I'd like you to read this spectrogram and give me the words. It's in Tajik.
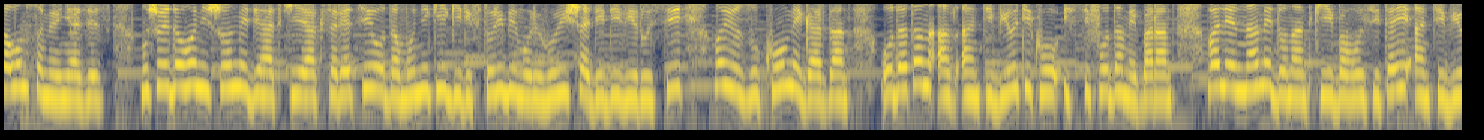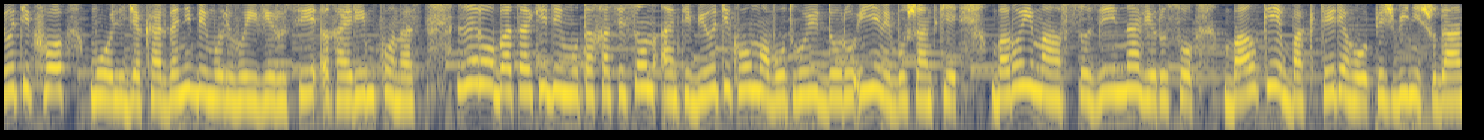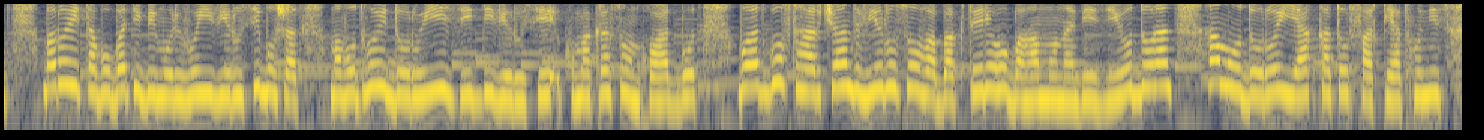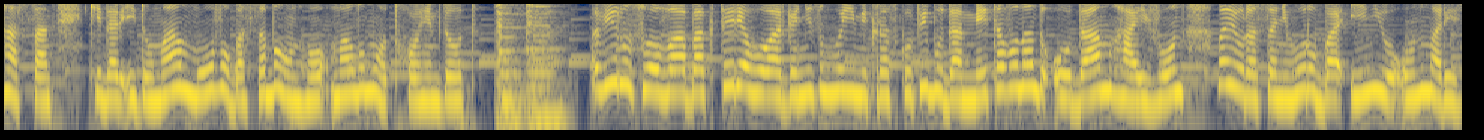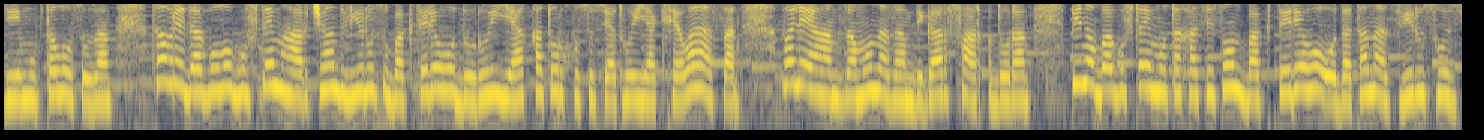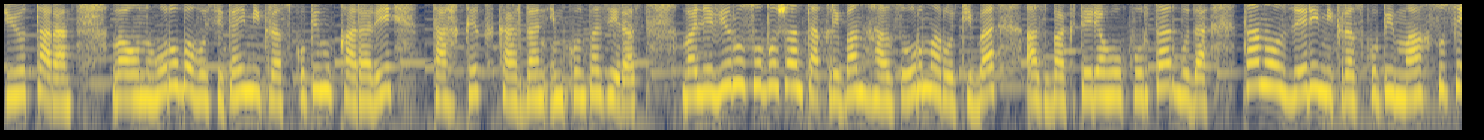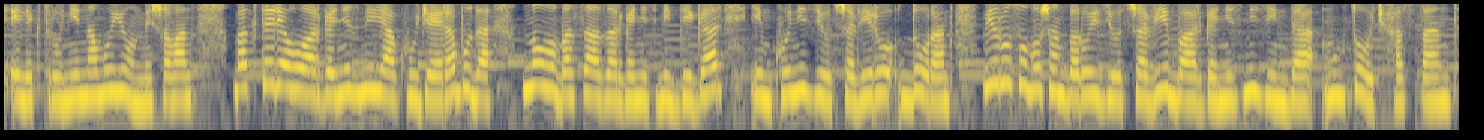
салом сомиёни азиз. Мушоҳидаҳо нишон медиҳад ки аксарияти одамоне ки гирифтори бемориҳои шадиди вирусӣ ва ё зуком мегарданд одатан аз антибиотикҳо истифода мебаранд вале намедонанд ки ба воситаи антибиотикҳо муолиҷа кардани бемориҳои вирусӣ ғайриимкон аст. Зеро ба таъкиди мутахассисон антибиотикҳо маводҳои доруие мебошанд ки барои маҳвсозии на вирусҳо балки бактерияҳо пешбинӣ шудаанд барои табобати бемориҳои вирусӣ бошад маводҳои доруии зидди вирусӣ кӯмакрасон хоҳад буд. Бояд гуфт ҳарчанд вирусҳо ва бактерияҳо ба ҳам монандӣ зиёд доранд аммо дорои як қатор фарқиятҳо низ ҳастанд ки дар идома мо вобаста ба онҳо маълумот хоҳем дод вирусҳо ва бактерияҳо организмҳои микроскопӣ буда метавонанд одам ҳайвон ва ё растаниҳоро ба ин ё он маризӣ мубтало созанд. Тавре дар боло гуфтем ҳарчанд вирусу бактерияҳо дорои як қатор хусусиятҳои якхела ҳастанд вале ҳамзамон аз ҳамдигар фарқ доранд. Бино ба гуфтаи мутахассисон бактерияҳо одатан аз вирусҳо зиёдтаранд ва онҳоро ба воситаи микроскопи муқаррарӣ таҳқиқ кардан имконпазир аст. Вале вирусҳо бошанд тақрибан ҳазор маротиба аз бактерияҳо хурдтар буда танҳо зери микроскопи махсуси электронӣ намоён мешаванд. Бактерияҳо организми якҳуҷайра буда. Новобаста аз организми дигар имкони зиёдшавиро доранд. Вирусҳо бошанд барои зиёдшавӣ ба организми зинда муҳтоҷ ҳастанд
